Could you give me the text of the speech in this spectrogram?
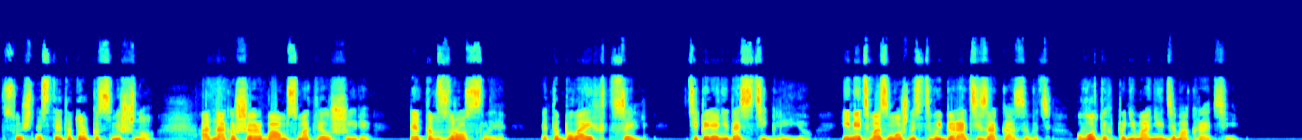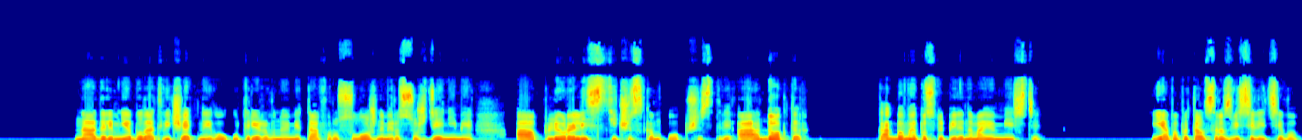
В сущности, это только смешно. Однако Шербаум смотрел шире. Это взрослые. Это была их цель. Теперь они достигли ее. Иметь возможность выбирать и заказывать. Вот их понимание демократии. Надо ли мне было отвечать на его утрированную метафору сложными рассуждениями о плюралистическом обществе? А, доктор? Как бы вы поступили на моем месте?» Я попытался развеселить его.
